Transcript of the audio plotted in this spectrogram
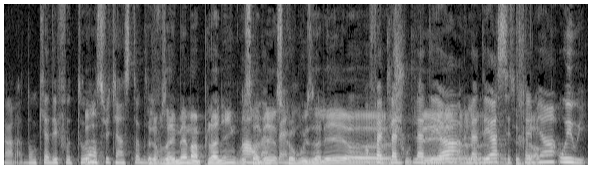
Voilà, donc il y a des photos, ensuite il y a un stock de C'est-à-dire vous avez même un planning, vous Ah, savez ce que planning. vous allez euh, En fait, la, shooter, la DA, la euh, DA c'est très bien. Oui, oui.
